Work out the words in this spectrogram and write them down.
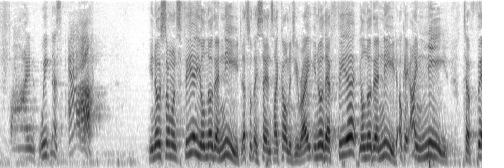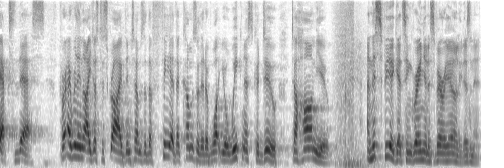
fine, weakness, ah! You know someone's fear, you'll know their need. That's what they say in psychology, right? You know their fear, you'll know their need. Okay, I need to fix this. for everything that I just described in terms of the fear that comes with it of what your weakness could do to harm you. And this fear gets ingrained in us very early, doesn't it?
